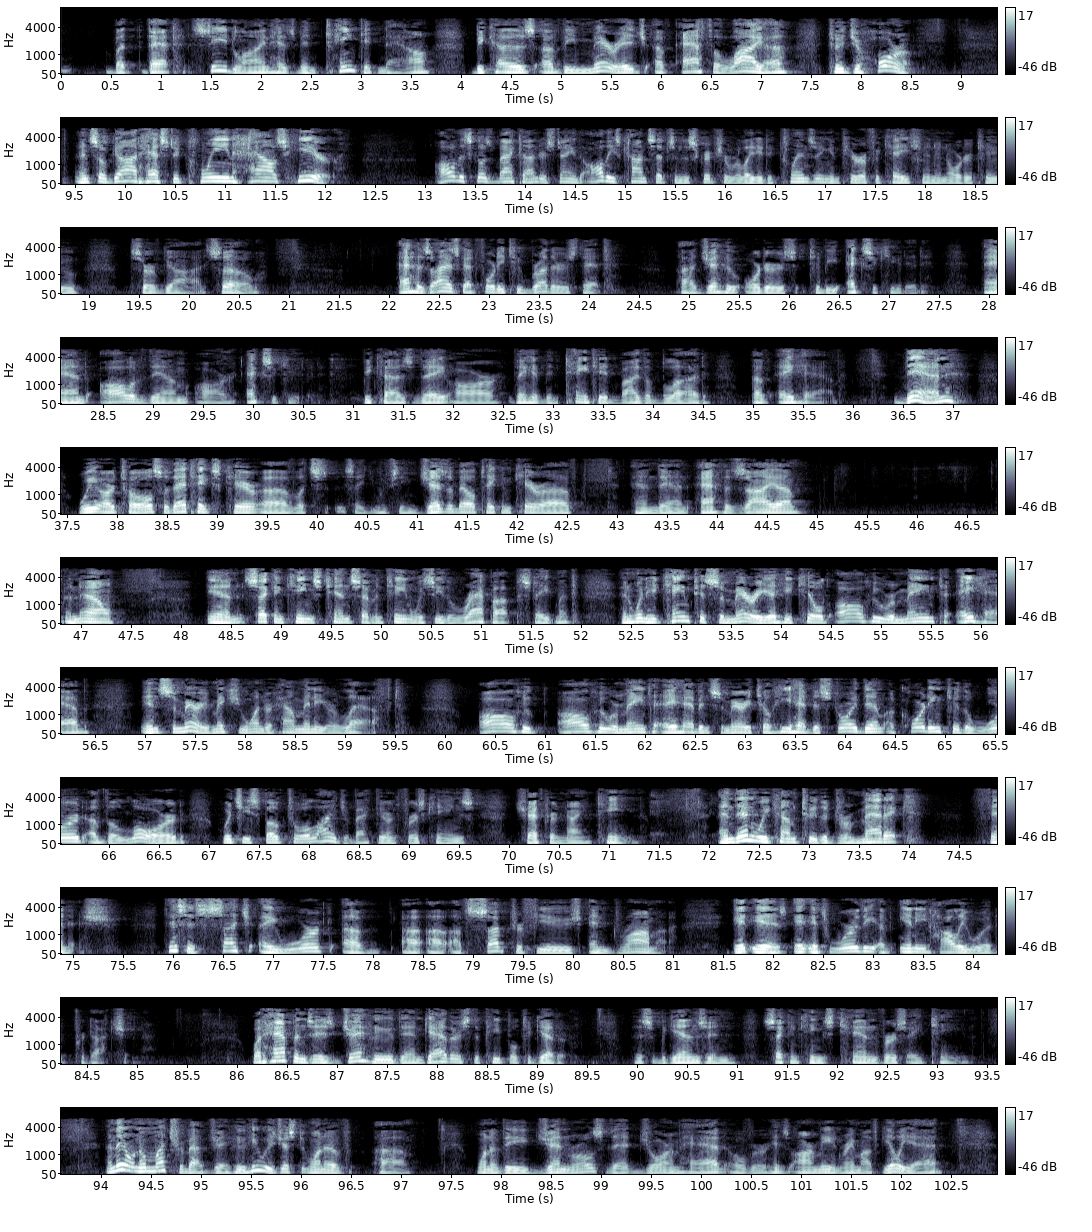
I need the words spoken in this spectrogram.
but that seed line has been tainted now because of the marriage of Athaliah to Jehoram. And so God has to clean house here all of this goes back to understanding that all these concepts in the scripture related to cleansing and purification in order to serve God. So, Ahaziah's got 42 brothers that uh, Jehu orders to be executed, and all of them are executed because they are they have been tainted by the blood of Ahab. Then we are told, so that takes care of, let's say we've seen Jezebel taken care of and then Ahaziah. And now in 2 Kings 10:17 we see the wrap-up statement, and when he came to Samaria he killed all who remained to Ahab in Samaria. It makes you wonder how many are left. All who all who remained to Ahab in Samaria till he had destroyed them according to the word of the Lord which he spoke to Elijah back there in 1 Kings chapter 19. And then we come to the dramatic finish. This is such a work of, uh, uh of subterfuge and drama. It is, it's worthy of any Hollywood production. What happens is Jehu then gathers the people together. This begins in 2 Kings 10 verse 18. And they don't know much about Jehu. He was just one of uh, one of the generals that Joram had over his army in Ramoth Gilead.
